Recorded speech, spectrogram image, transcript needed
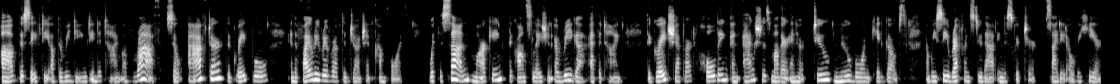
of the safety of the redeemed in the time of wrath. So after the great bull and the fiery river of the judge have come forth, with the sun marking the constellation Auriga at the time, the great shepherd holding an anxious mother and her two newborn kid goats. And we see reference to that in the scripture cited over here.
